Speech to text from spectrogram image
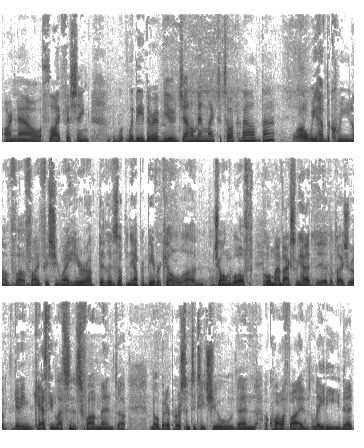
are now fly fishing. W- would either of you gentlemen like to talk about that? Well, we have the queen of uh, fly fishing right here up that lives up in the upper Beaverkill, um, Joan Wulff, whom I've actually had the, the pleasure of getting casting lessons from. And uh, no better person to teach you than a qualified lady that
